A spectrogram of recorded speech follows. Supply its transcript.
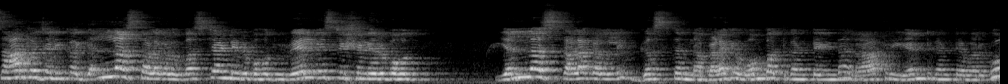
ಸಾರ್ವಜನಿಕ ಎಲ್ಲ ಸ್ಥಳಗಳು ಬಸ್ ಸ್ಟ್ಯಾಂಡ್ ಇರಬಹುದು ರೈಲ್ವೆ ಸ್ಟೇಷನ್ ಇರಬಹುದು, ಎಲ್ಲ ಸ್ಥಳಗಳಲ್ಲಿ ಗಸ್ತನ್ನ ಬೆಳಗ್ಗೆ ಒಂಬತ್ತು ಗಂಟೆಯಿಂದ ರಾತ್ರಿ ಎಂಟು ಗಂಟೆವರೆಗೂ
